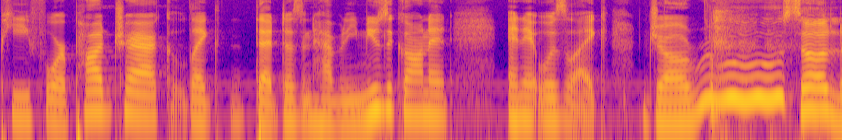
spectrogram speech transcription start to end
P4 PodTrak like that doesn't have any music on it and it was like Jerusalem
